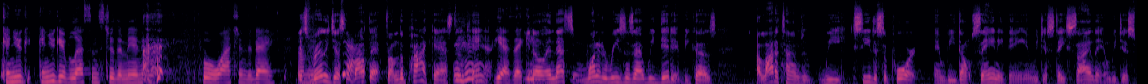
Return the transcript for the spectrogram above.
Can you can you give lessons to the men who, who are watching today? It's really just yeah. about that. From the podcast, they mm-hmm. can. Yes, they can. You know, and that's one of the reasons that we did it because a lot of times we see the support and we don't say anything and we just stay silent and we just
